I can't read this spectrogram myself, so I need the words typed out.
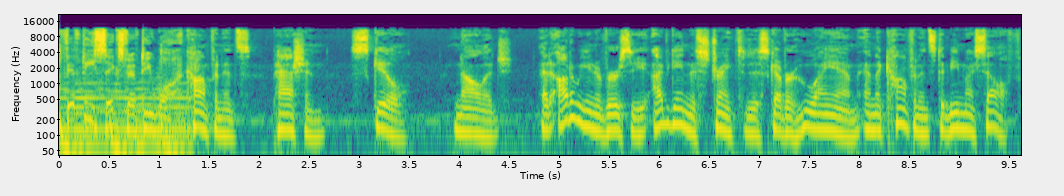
5651 confidence, passion, skill, knowledge. At Ottawa University, I've gained the strength to discover who I am and the confidence to be myself.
